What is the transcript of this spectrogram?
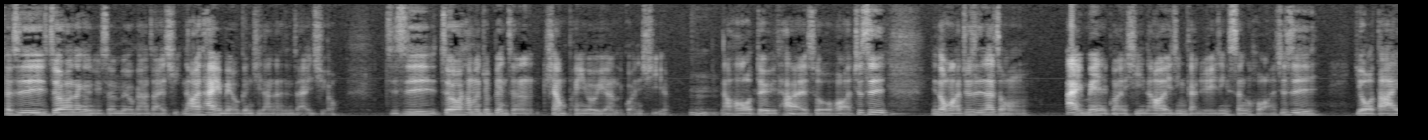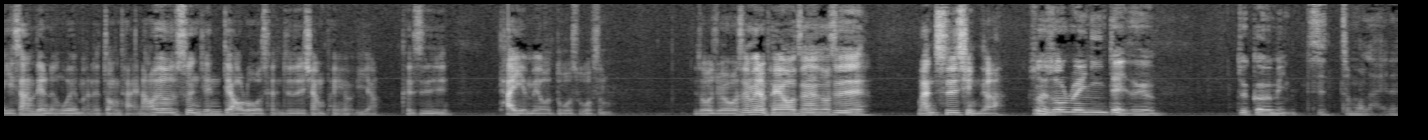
可是最后那个女生没有跟他在一起，然后他也没有跟其他男生在一起哦，只是最后他们就变成像朋友一样的关系了。嗯，然后对于他来说的话，就是你懂吗？就是那种暧昧的关系，然后已经感觉已经升华，就是有达以上恋人未满的状态，然后又瞬间掉落成就是像朋友一样，可是他也没有多说什么。就是我觉得我身边的朋友真的都是蛮痴情的啊、所以说 Rainy Day 这个这歌名是怎么来的？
